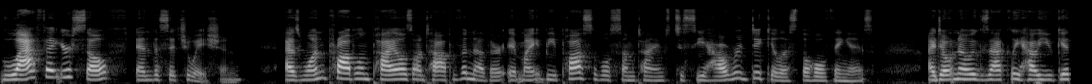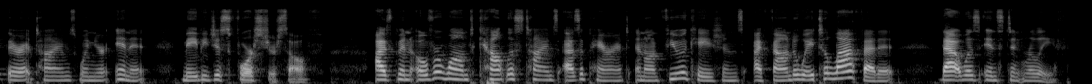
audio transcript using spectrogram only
laugh at yourself and the situation. As one problem piles on top of another, it might be possible sometimes to see how ridiculous the whole thing is. I don't know exactly how you get there at times when you're in it. Maybe just force yourself. I've been overwhelmed countless times as a parent, and on few occasions I found a way to laugh at it. That was instant relief.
